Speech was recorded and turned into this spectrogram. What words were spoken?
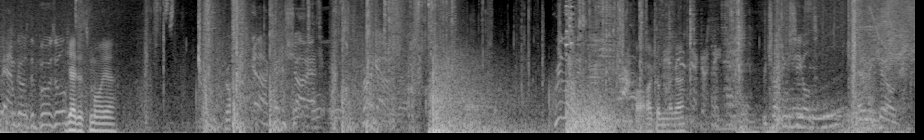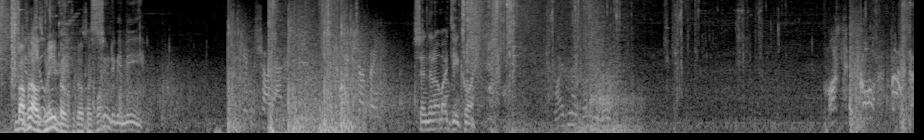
Bam goes the boozle. Yeah, there's more, yeah. Yeah, getting shot at. Frag out. Reloading. Oh, I got another guy. Recharging shields. Enemy killed. But I thought that was me, bro, because like, what? Soon to be me. Getting shot at. Point jumping. Sending out my decoy. Why is my gun reloading? Must go faster.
